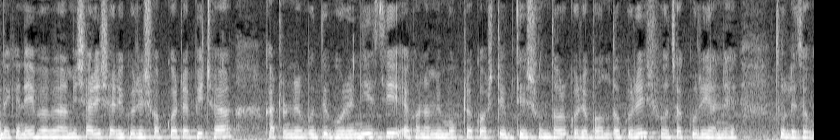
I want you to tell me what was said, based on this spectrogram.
দেখেন, এইভাবে আমি সারি সারি করে সব কটা পিঠা কার্টনের মধ্যে ভরে নিয়েছি। এখন আমি মুখটা কষ্টিপ দিয়ে সুন্দর করে বন্ধ করে সোজা করে আনে চলে যাব।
